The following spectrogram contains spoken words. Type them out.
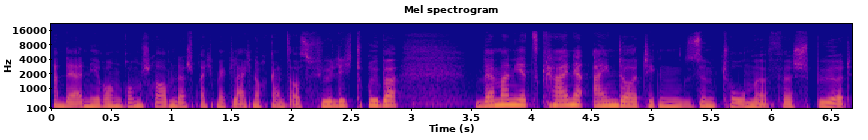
an der Ernährung rumschrauben, da sprechen wir gleich noch ganz ausführlich drüber. Wenn man jetzt keine eindeutigen Symptome verspürt,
